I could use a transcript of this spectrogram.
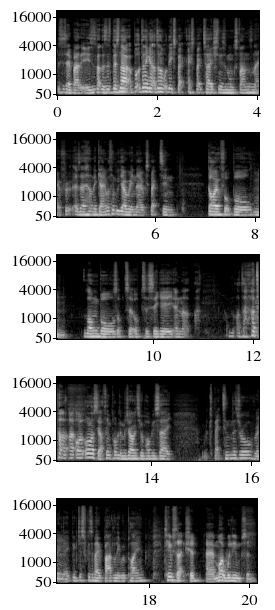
this is how bad it is. In fact, there's, there's no. But then again, I don't know what the expect, expectation is amongst fans now for as a, on the game. I think we go in there expecting dire football, Mm. long balls up to up to Siggy, and that, I, I, I, I, honestly, I think probably the majority will probably say we're expecting the draw, really, Mm. just because of how badly we're playing. Team selection. Uh, Mike Williamson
